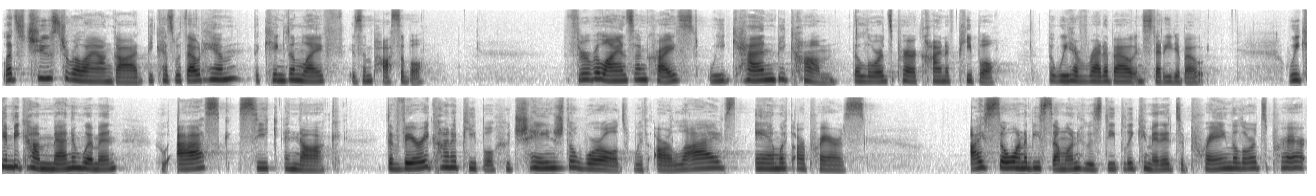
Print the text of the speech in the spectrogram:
Let's choose to rely on God because without Him, the kingdom life is impossible. Through reliance on Christ, we can become the Lord's Prayer kind of people that we have read about and studied about. We can become men and women who ask, seek, and knock, the very kind of people who change the world with our lives and with our prayers. I so want to be someone who is deeply committed to praying the Lord's Prayer,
